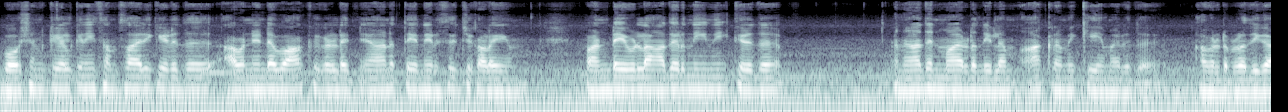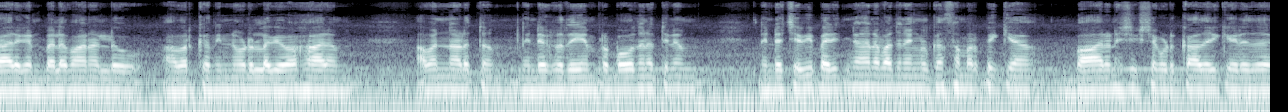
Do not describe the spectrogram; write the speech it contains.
ഭോഷൻ കേൾക്ക് നീ സംസാരിക്കരുത്. അവൻ നിന്റെ വാക്കുകളുടെ ജ്ഞാനത്തെ നിരസിച്ചു കളയും. പണ്ടേയുള്ള ആദർ നീ നീക്കരുത് അനാഥന്മാരുടെ നിലം ആക്രമിക്കുകയും അരുത്. അവരുടെ പ്രതികാരകൻ ബലവാനല്ലോ. അവർക്ക് നിന്നോടുള്ള വ്യവഹാരം അവൻ നടത്തും. നിന്റെ ഹൃദയം പ്രബോധനത്തിനും നിന്റെ ചെവി പരിജ്ഞാന വചനങ്ങൾക്കും സമർപ്പിക്കുക ബാലന് കൊടുക്കാതിരിക്കരുത്.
